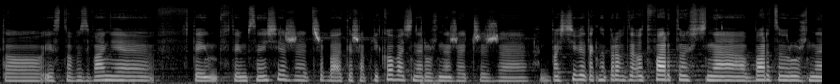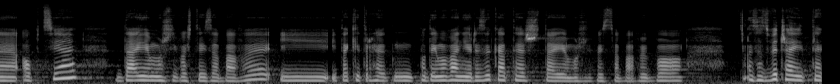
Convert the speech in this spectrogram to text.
To jest to wyzwanie w tym, w tym sensie, że trzeba też aplikować na różne rzeczy, że właściwie tak naprawdę otwartość na bardzo różne opcje daje możliwość tej zabawy i, i takie trochę podejmowanie ryzyka też daje możliwość zabawy, bo Zazwyczaj te,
